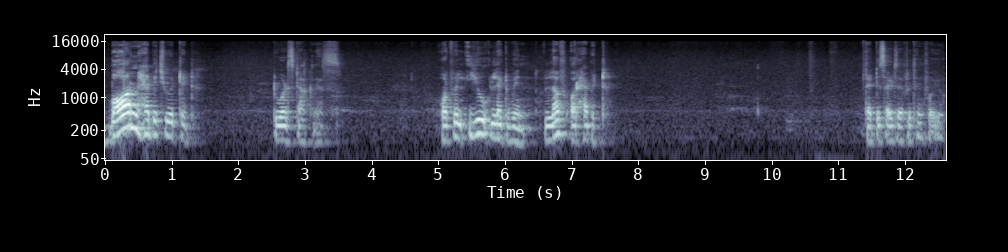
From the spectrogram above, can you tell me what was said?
born habituated towards darkness. What will you let win, love or habit? That decides everything for you.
